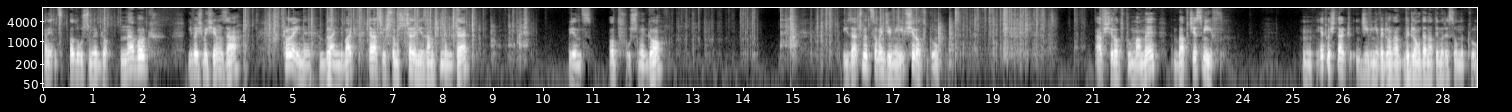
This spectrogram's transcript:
A więc odłóżmy go na bok i weźmy się za kolejny blind bag. Teraz już są szczelnie zamknięte, więc otwórzmy go. I zacznę, co będzie mieli w środku. A w środku mamy babcię Smith. Hmm, jakoś tak dziwnie wygląda, wygląda na tym rysunku.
